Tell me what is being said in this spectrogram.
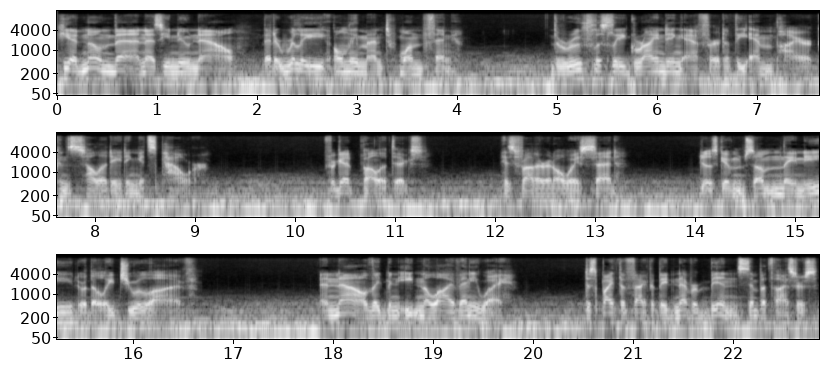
He had known then, as he knew now, that it really only meant one thing the ruthlessly grinding effort of the Empire consolidating its power. Forget politics, his father had always said. Just give them something they need, or they'll eat you alive. And now they'd been eaten alive anyway, despite the fact that they'd never been sympathizers,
